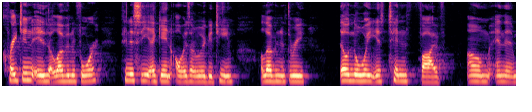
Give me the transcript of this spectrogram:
Creighton is 11 and 4. Tennessee, again, always a really good team, 11 and 3. Illinois is 10 and 5. Um, and then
